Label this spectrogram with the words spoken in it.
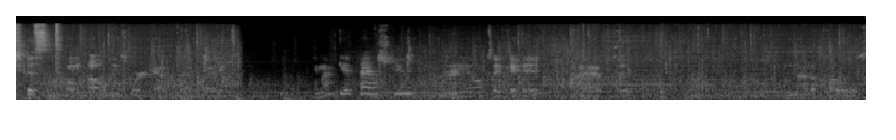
show. Just don't always work out that way. Get past you? I'll take a hit. I have to. I'm not opposed.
